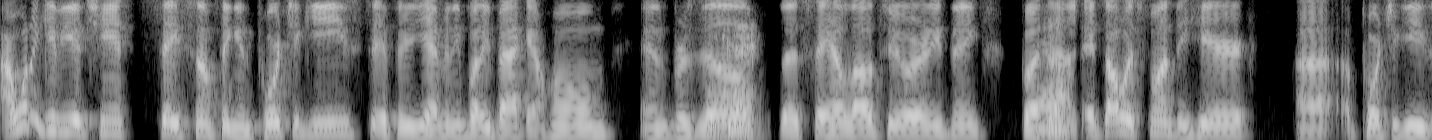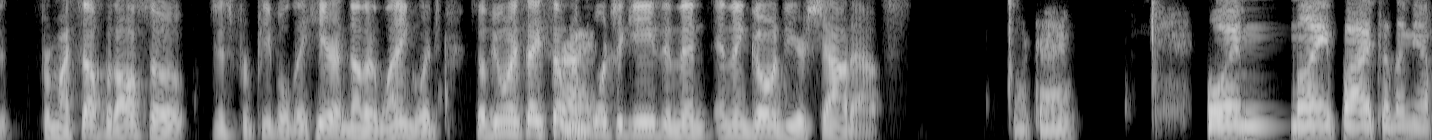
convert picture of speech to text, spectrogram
I want to give you a chance to say something in Portuguese if you have anybody back at home in Brazil Okay. to say hello to or anything. But Yeah. uh, it's always fun to hear uh, Portuguese for myself, but also just for people to hear another language. So if you want to say something in Portuguese and then and then go into your shout outs. Ok. Oi, mãe, pai, toda a minha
